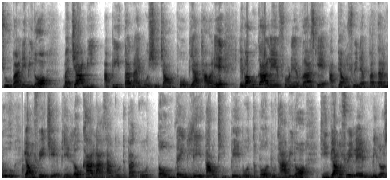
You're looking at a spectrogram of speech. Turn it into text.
ကြိုးပမ်းနေပြီးတော့မကြာမီအပီးတတ်နိုင်မှုရှိကြောင်းဖော်ပြထားပါတယ်။လီဗာပူးကလည်း Florian Wirtz ရဲ့အပြောင်းရွှေ့နဲ့ပတ်သက်လို့ပြောင်းရွှေ့ခြင်းအပြင်လောက်ခလာစာကိုတစ်ပတ်ကို3သိန်း4000ထိပေးဖို့သဘောတူထားပြီးတော့ဒီပြောင်းရွှေ့လဲ Milos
